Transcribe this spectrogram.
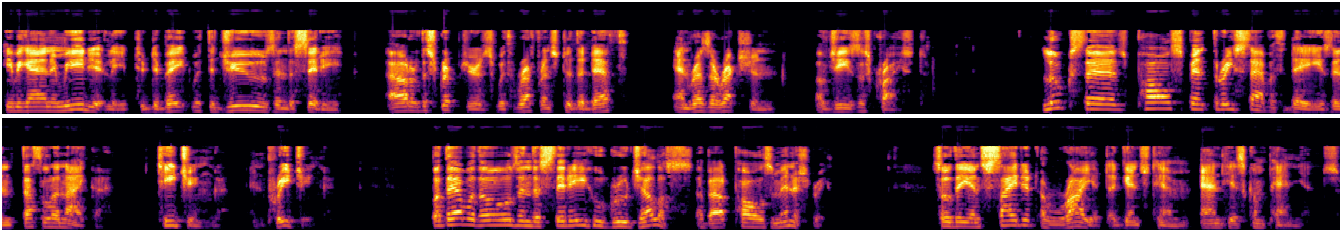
He began immediately to debate with the Jews in the city out of the scriptures with reference to the death and resurrection of Jesus Christ. Luke says Paul spent three Sabbath days in Thessalonica, teaching and preaching. But there were those in the city who grew jealous about Paul's ministry. So they incited a riot against him and his companions.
